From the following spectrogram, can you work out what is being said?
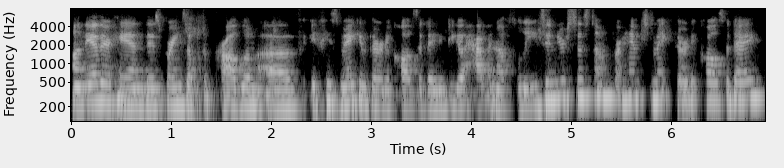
on the other hand, this brings up the problem of if he's making 30 calls a day, do you have enough leads in your system for him to make 30 calls a day?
